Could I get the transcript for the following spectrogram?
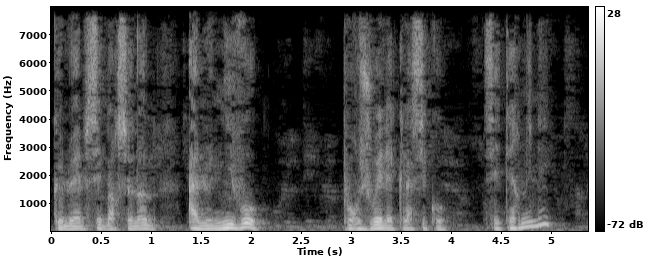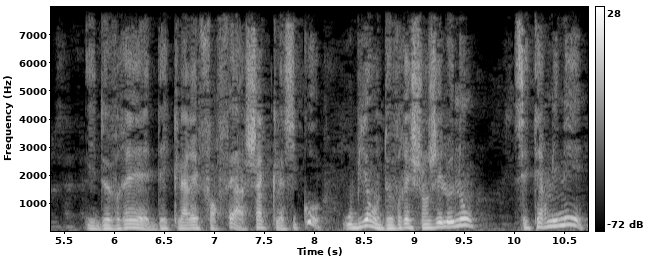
que le FC Barcelone a le niveau pour jouer les classicos. C'est terminé. Il devrait déclarer forfait à chaque classico. Ou bien on devrait changer le nom. C'est terminé.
